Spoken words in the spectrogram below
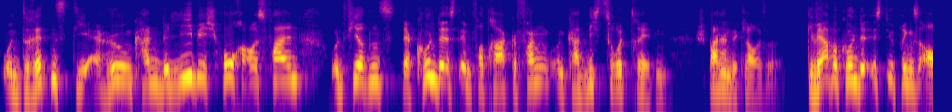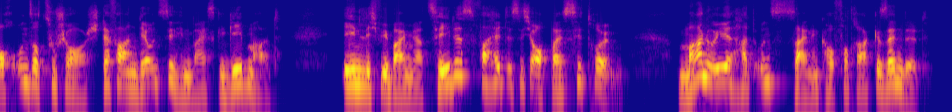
Und drittens, die Erhöhung kann beliebig hoch ausfallen. Und viertens, der Kunde ist im Vertrag gefangen und kann nicht zurücktreten. Spannende Klausel. Gewerbekunde ist übrigens auch unser Zuschauer Stefan, der uns den Hinweis gegeben hat. Ähnlich wie bei Mercedes verhält es sich auch bei Citroën. Manuel hat uns seinen Kaufvertrag gesendet.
